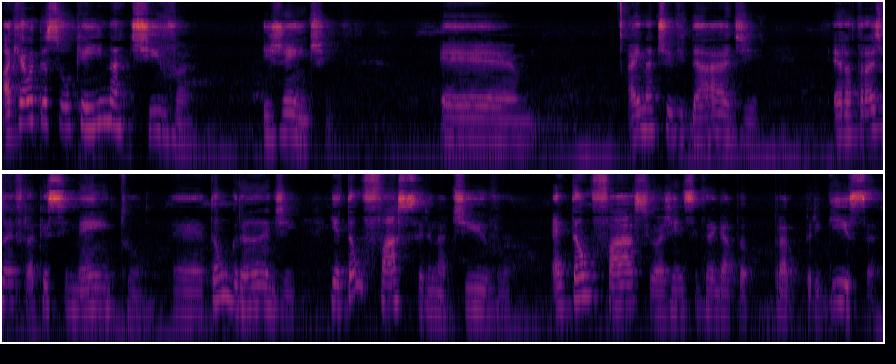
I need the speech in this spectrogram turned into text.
Aquela pessoa que é inativa, e gente, é, a inatividade ela traz um enfraquecimento é, tão grande e é tão fácil ser inativo, é tão fácil a gente se entregar para preguiça,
